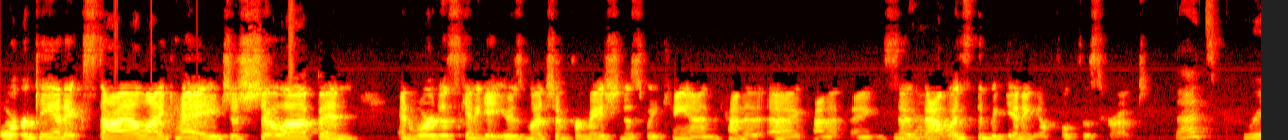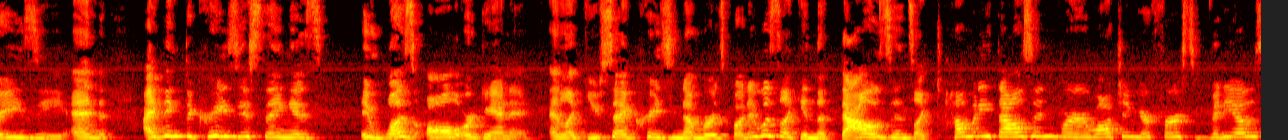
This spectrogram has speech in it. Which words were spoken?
organic style like hey just show up and and we're just going to get you as much information as we can kind of uh, kind of thing so Yeah. that was the beginning of Flip the script That's crazy. And I think the craziest thing is it was all organic. And like you said, crazy numbers, but it was like in the thousands. Like how many thousand were watching your first videos?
